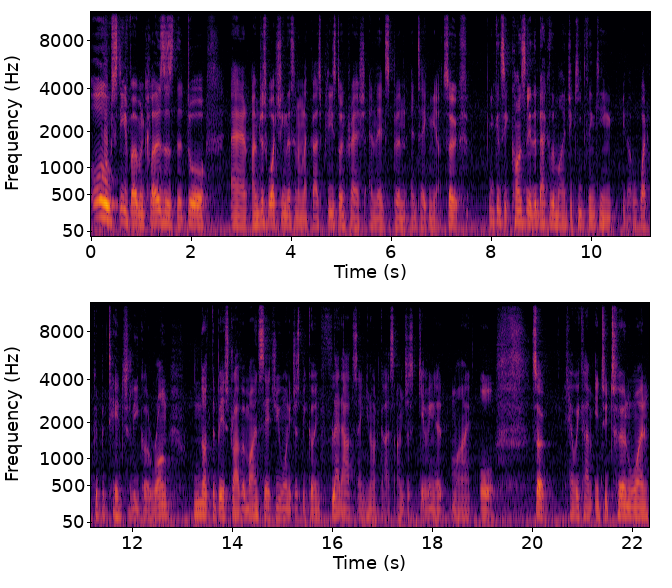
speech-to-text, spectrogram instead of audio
Oh, Steve Bowman closes the door and I'm just watching this and I'm like, guys, please don't crash and then spin and take me out. So you can see constantly in the back of the mind, you keep thinking, you know, what could potentially go wrong. Not the best driver mindset. You want to just be going flat out saying, you know what, guys, I'm just giving it my all. So here we come into turn one.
